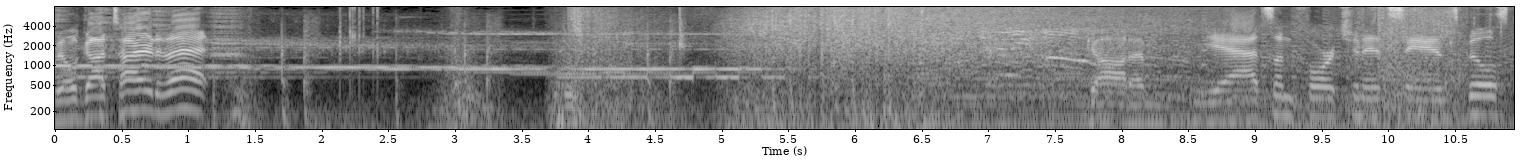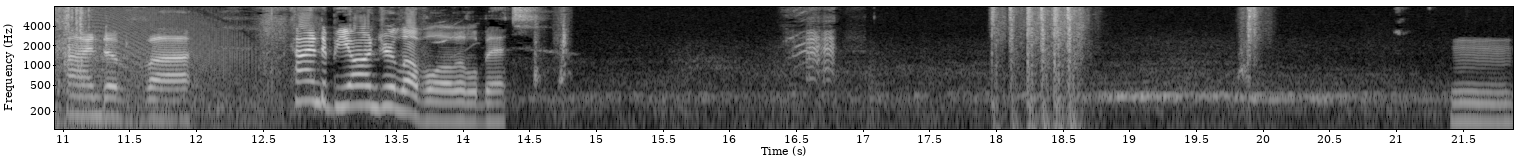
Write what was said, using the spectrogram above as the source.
Bill got tired of that. Got him. Yeah, it's unfortunate. Sans Bill's kind of uh, kind of beyond your level a little bit. Hmm.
